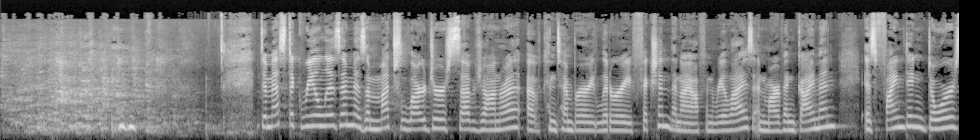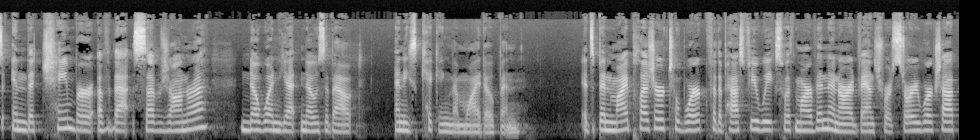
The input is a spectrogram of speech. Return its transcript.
Domestic realism is a much larger subgenre of contemporary literary fiction than I often realize, and Marvin Guyman is finding doors in the chamber of that subgenre no one yet knows about, and he's kicking them wide open. It's been my pleasure to work for the past few weeks with Marvin in our advanced short story workshop,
